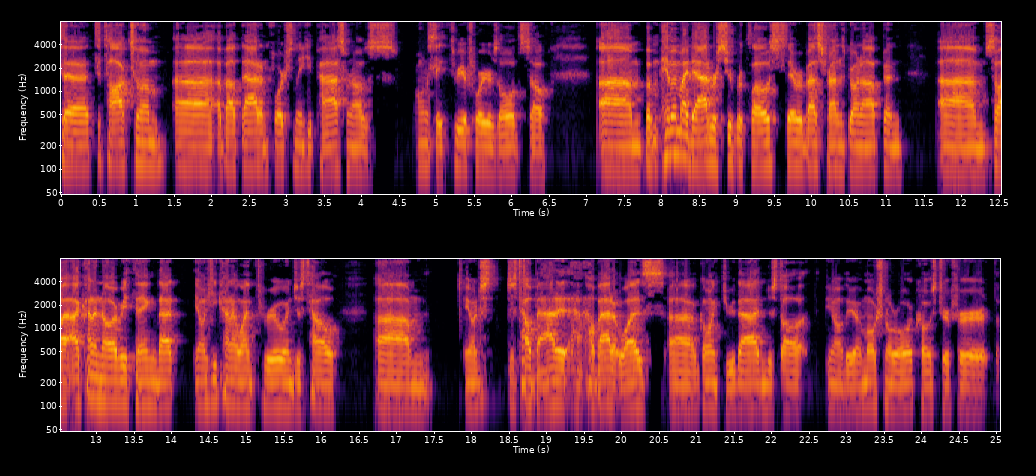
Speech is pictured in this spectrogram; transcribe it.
to to talk to him uh, about that. Unfortunately, he passed when I was, I want to say, three or four years old. So, um, but him and my dad were super close. They were best friends growing up, and um, so I, I kind of know everything that you know he kind of went through and just how um, you know just just how bad it how bad it was uh, going through that and just all you know the emotional roller coaster for the,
